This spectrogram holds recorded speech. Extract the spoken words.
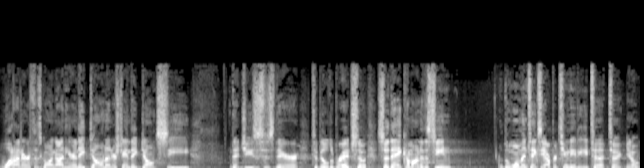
What on earth is going on here? And they don't understand. They don't see that Jesus is there to build a bridge. So, so they come onto the scene. The woman takes the opportunity to, to, you know,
